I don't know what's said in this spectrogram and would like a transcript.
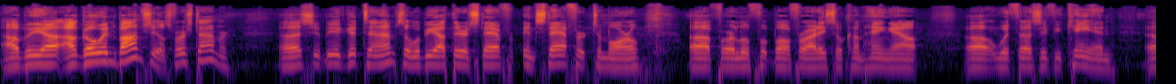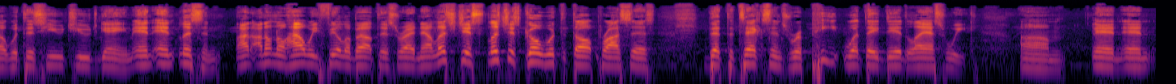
I'll be. Uh, I'll go in bombshells first timer. Uh, should be a good time. So we'll be out there in Stafford tomorrow uh, for a little football Friday. So come hang out uh, with us if you can. Uh, with this huge, huge game, and and listen, I, I, don't know how we feel about this right now. Let's just let's just go with the thought process that the Texans repeat what they did last week, um, and and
